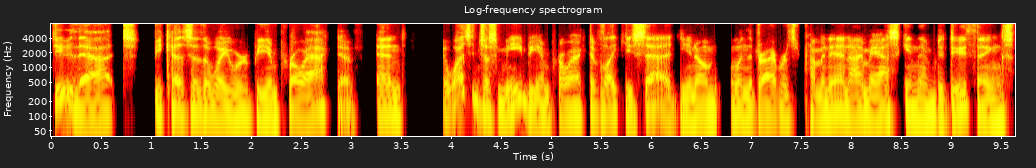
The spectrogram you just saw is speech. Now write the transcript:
do that because of the way we we're being proactive. And it wasn't just me being proactive. Like you said, you know, when the drivers are coming in, I'm asking them to do things.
